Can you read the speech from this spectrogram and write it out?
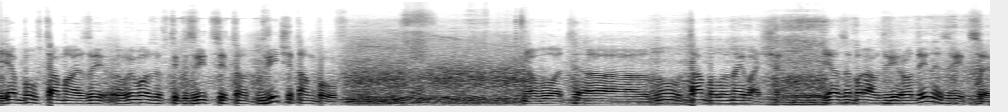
Я був там, вивозив звідси, то двічі там був. От, ну, там було найважче. Я забирав дві родини звідси,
